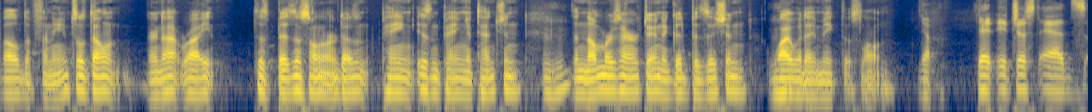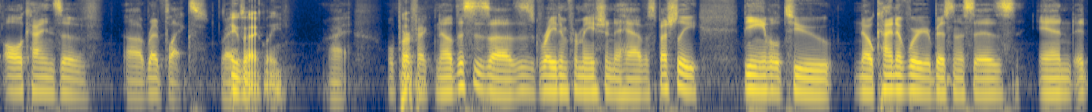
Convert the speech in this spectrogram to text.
well, the financials don't, they're not right. This business owner doesn't paying, isn't paying attention. Mhm. The numbers aren't in a good position. Why would I make this loan? Yep. It, it just adds all kinds of uh, red flags, right? Exactly. All right. Well, perfect. No, this is uh, this is great information to have, especially being able to know kind of where your business is, and it,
